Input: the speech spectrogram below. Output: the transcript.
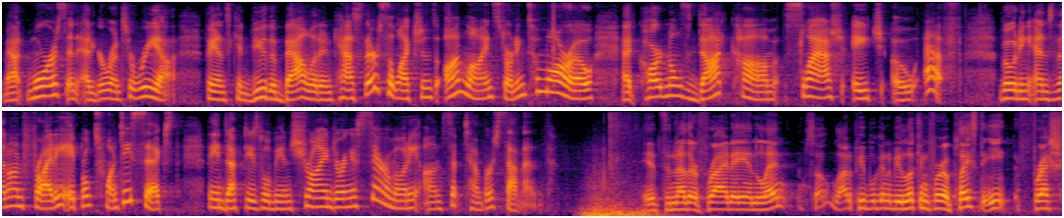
Matt Morris, and Edgar Renteria. Fans can view the ballot and cast their selections online starting tomorrow at cardinals.com slash HOF. Voting ends then on Friday, April 26th. The inductees will be enshrined during a ceremony on September 7th. It's another Friday in Lent, so a lot of people are going to be looking for a place to eat fresh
